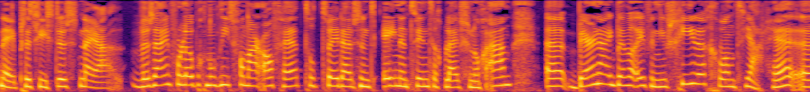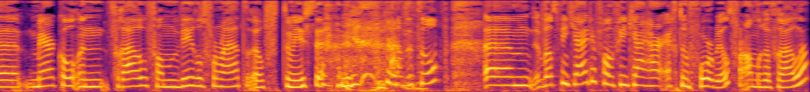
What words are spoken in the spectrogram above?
Nee, precies. Dus nou ja, we zijn voorlopig nog niet van haar af. Hè. Tot 2021 blijft ze nog aan. Uh, Berna, ik ben wel even nieuwsgierig. Want ja, hè, uh, Merkel, een vrouw van wereldformaat. Of tenminste, aan de top. Um, wat vind jij ervan? Vind jij haar echt een voorbeeld voor andere vrouwen?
